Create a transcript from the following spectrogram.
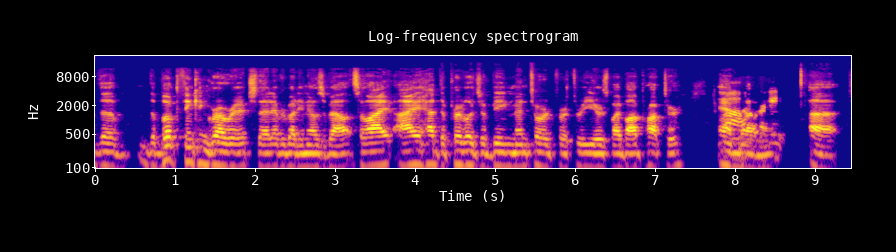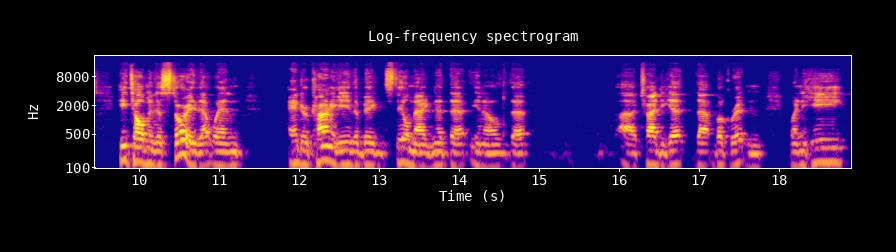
The the book Think and Grow Rich that everybody knows about. So I I had the privilege of being mentored for three years by Bob Proctor, and wow, um, uh, he told me this story that when Andrew Carnegie, the big steel magnate that you know that uh, tried to get that book written, when he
